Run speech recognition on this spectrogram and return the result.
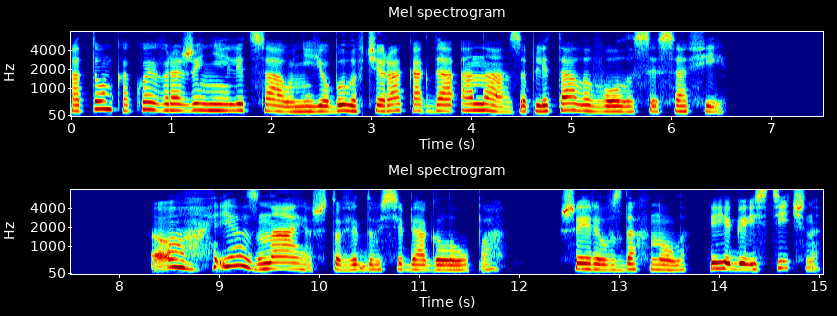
О том, какое выражение лица у нее было вчера, когда она заплетала волосы Софи. «О, я знаю, что веду себя глупо», — Шерил вздохнула. «И эгоистично.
